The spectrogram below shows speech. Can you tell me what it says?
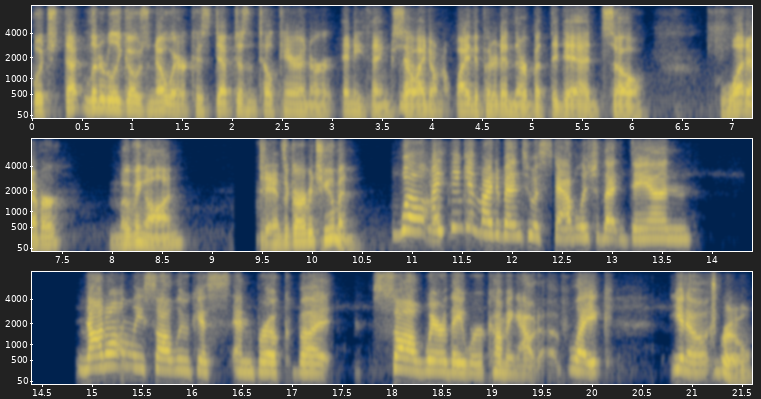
which that literally goes nowhere because Deb doesn't tell Karen or anything. So No. I don't know why they put it in there, but they did. So, whatever. Moving on. Dan's a garbage human. Well, I think it might have been to establish that Dan not only saw Lucas and Brooke, but saw where they were coming out of. Like, you know, True.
